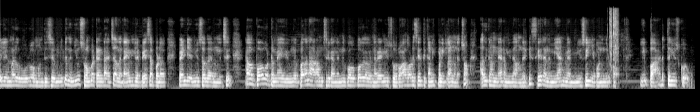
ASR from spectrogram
ஏலியன் மாதிரி ஒரு உருவம் வந்துச்சு அப்படின்னு சொல்லிட்டு அந்த நியூஸ் ரொம்ப ட்ரெண்ட் ஆச்சு. அந்த டைமிங்கில் பேசப்பட வேண்டிய நியூஸாக தான் இருந்துச்சு. நம்ம போகட்டுமே இவங்க இப்போ தானே ஆரம்பிச்சிருக்காங்க. இன்னும் போக போக நிறைய நியூஸ் வரும். அதோட சேர்த்து கனெக்ட் பண்ணிக்கலாம்னு நினச்சோம். அதுக்கான நேரம் இதான் வந்திருக்கு. சரி அந்த மியான்மர் நியூஸையும் இங்கே கொண்டு வந்திருக்கோம். இப்போ அடுத்த நியூஸ்க்கு வருவோம்.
